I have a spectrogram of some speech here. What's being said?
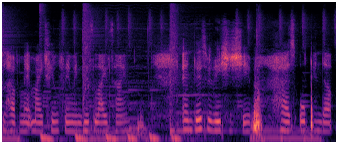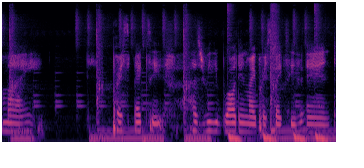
to have met my twin flame in this lifetime, and this relationship has opened up my perspective, has really broadened my perspective, and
